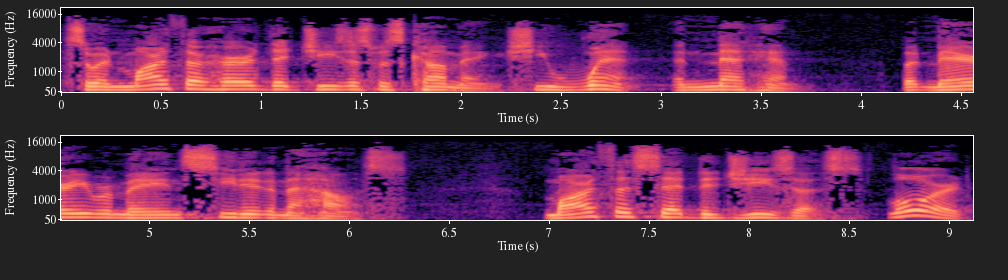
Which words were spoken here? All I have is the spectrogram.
So when Martha heard that Jesus was coming, she went and met him but Mary remained seated in the house. Martha said to Jesus, Lord,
